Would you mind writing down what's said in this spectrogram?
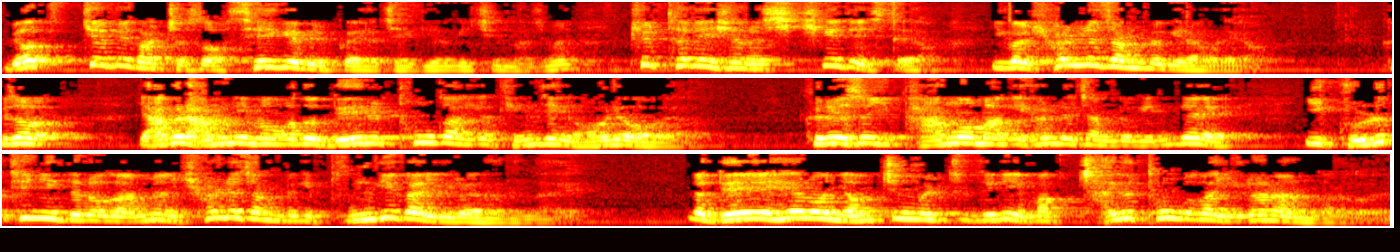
몇 겹에 걸쳐서 세 겹일 거예요. 제 기억이 지금 맞으면 필터레이션을 시키게 돼 있어요. 이걸 혈내 장벽이라고 그래요. 그래서 약을 아무리 먹어도 뇌를 통과하기가 굉장히 어려워요. 그래서 이 방어막이 혈내 장벽인데 이 글루틴이 들어가면 혈내 장벽이 붕괴가 일어나는 거예요. 그러니까 뇌에 해로운 염증 물질들이 막 자유 통과가 일어나는 거라고요.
